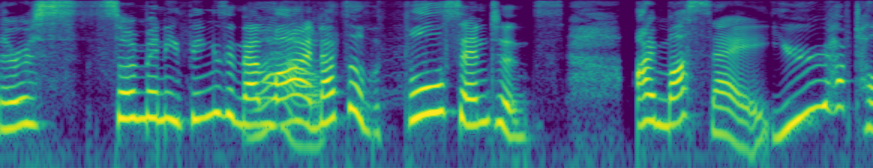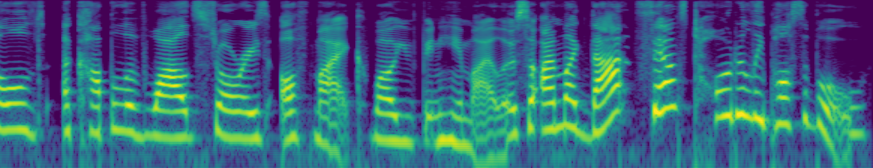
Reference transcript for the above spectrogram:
There are so many things in that Wow. line. That's a full sentence. I must say, you have told a couple of wild stories off mic while you've been here, Milo. So I'm like, that sounds totally possible.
